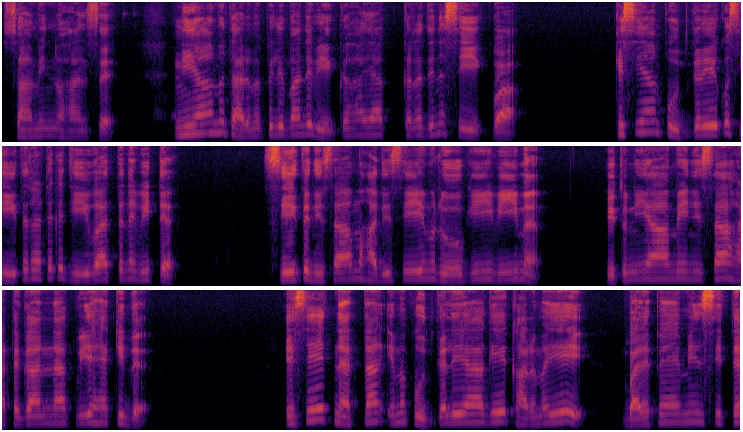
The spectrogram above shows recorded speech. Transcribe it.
ස්වාමින් වහන්ස. නියාම ධර්ම පිළිබඳ විග්‍රහයක් කර දෙන සීක්වා. කිසියම් පුද්ගලයෙකු සීත රටක ජීවත්වන විට සීත නිසාම හදිසියේම රෝගී වීම ඍතු නියාමයේ නිසා හටගන්නක් විය හැකිද? එසේත් නැත්නම් එම පුද්ගලයාගේ කර්මයේ බලපෑමෙන් සිත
